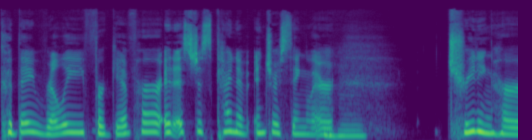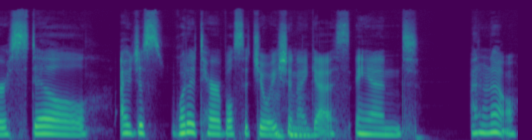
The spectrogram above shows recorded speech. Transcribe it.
could they really forgive her? It, it's just kind of interesting. They're Mhm. treating her still. I just, what a terrible situation, I Mhm. guess. And I don't know.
